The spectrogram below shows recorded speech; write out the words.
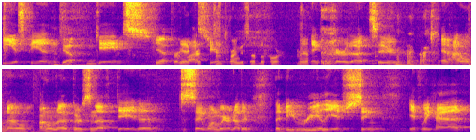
ESPN Yep. games Yep. from Yeah, last Chris year. has brought this up before. Yeah. and compare that to and i don't know i don't know if there's enough data to say one way or another but it'd be really interesting if we had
